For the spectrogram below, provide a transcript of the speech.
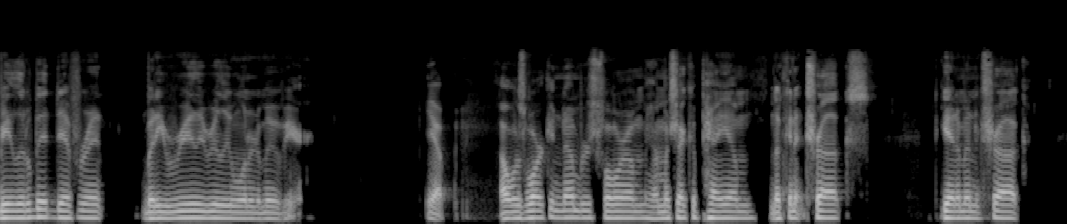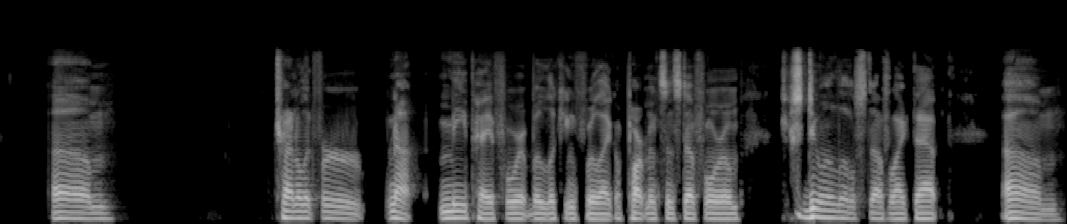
be a little bit different, but he really, really wanted to move here. Yep. I was working numbers for him, how much I could pay him, looking at trucks to get him in a truck. Um trying to look for not me pay for it, but looking for like apartments and stuff for him. Just doing little stuff like that. Um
